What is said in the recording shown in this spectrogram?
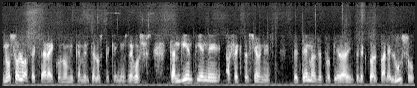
no solo afectará económicamente a los pequeños negocios, también tiene afectaciones de temas de propiedad intelectual para el uso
